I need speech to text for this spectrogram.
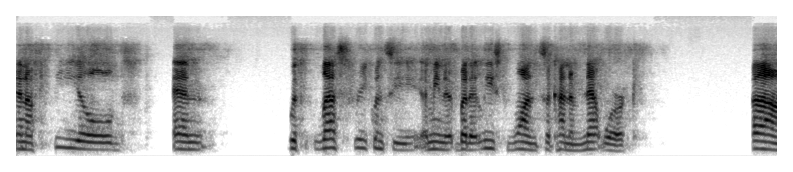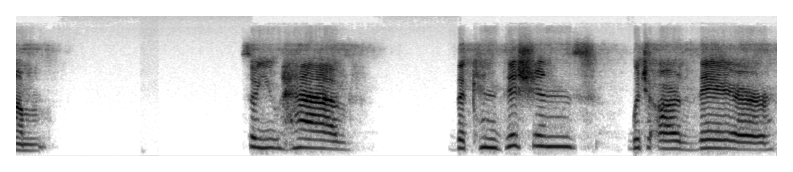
and a field and with less frequency i mean but at least once a kind of network. Um, so you have the conditions which are there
